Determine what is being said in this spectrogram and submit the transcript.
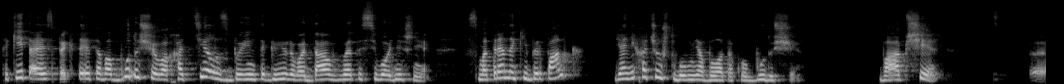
какие-то аспекты этого будущего хотелось бы интегрировать да, в это сегодняшнее. Смотря на киберпанк, я не хочу, чтобы у меня было такое будущее. Вообще. Э,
